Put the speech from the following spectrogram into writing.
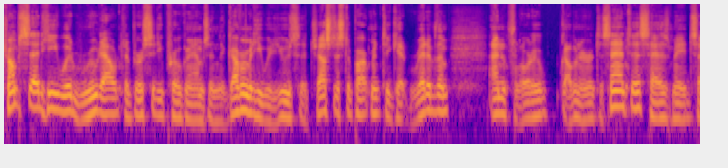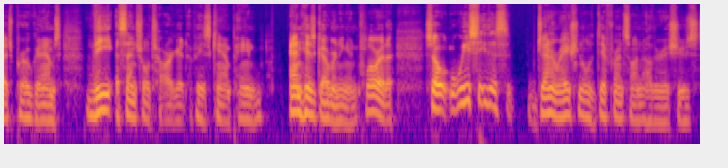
Trump said he would root out diversity programs in the government. He would use the Justice Department to get rid of them. And Florida Governor DeSantis has made such programs the essential target of his campaign and his governing in Florida. So we see this generational difference on other issues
